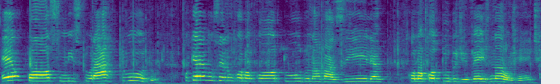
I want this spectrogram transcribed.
Eu posso misturar tudo. Por que você não colocou tudo na vasilha? Colocou tudo de vez? Não, gente.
